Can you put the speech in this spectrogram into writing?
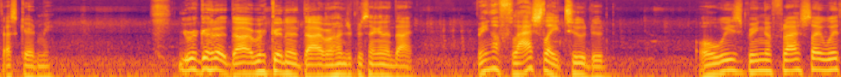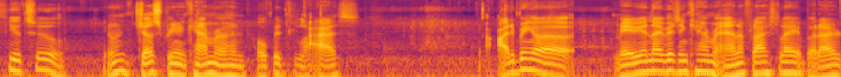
That scared me. We're gonna die, we're gonna die, we're 100% gonna die. Bring a flashlight too, dude. Always bring a flashlight with you too. You don't just bring a camera and hope it lasts. I'd bring a maybe a night vision camera and a flashlight, but I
